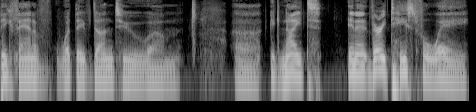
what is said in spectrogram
big fan of what they've done to um, uh, ignite in a very tasteful way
